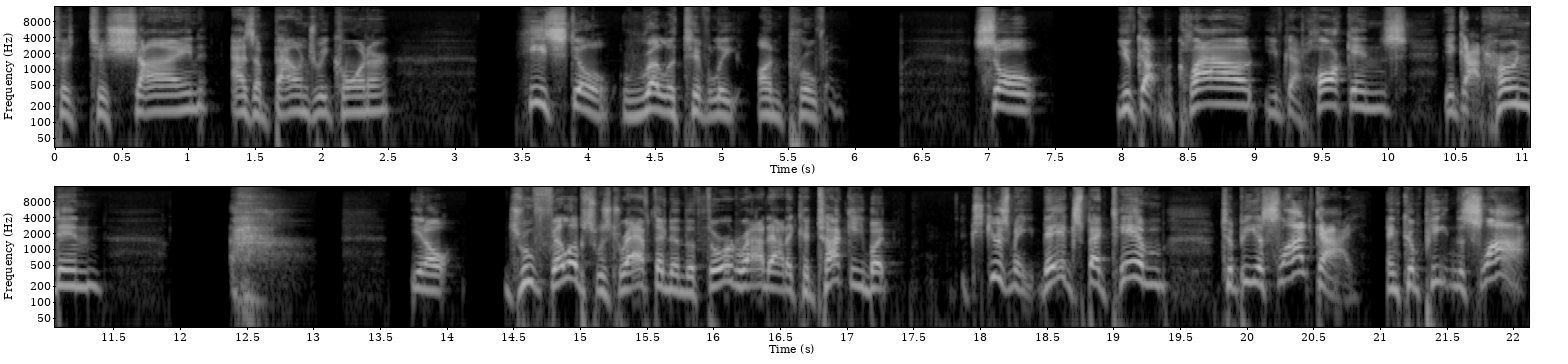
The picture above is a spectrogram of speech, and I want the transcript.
to, to shine as a boundary corner, he's still relatively unproven. So you've got McCloud, you've got Hawkins, you got Herndon. You know, Dru Phillips was drafted in the third round out of Kentucky, but excuse me, they expect him to be a slot guy and compete in the slot.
